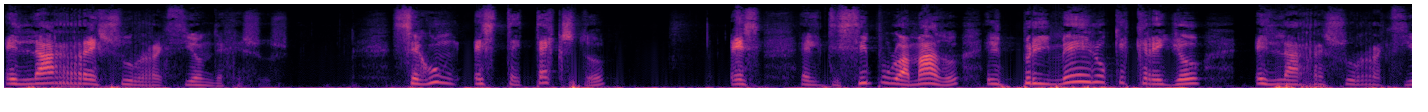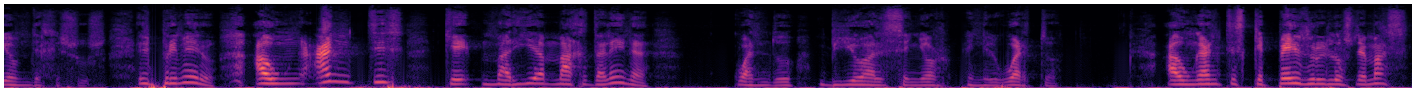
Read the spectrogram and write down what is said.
en la resurrección de Jesús. Según este texto, es el discípulo amado el primero que creyó en la resurrección de Jesús. El primero, aun antes que María Magdalena, cuando vio al Señor en el huerto aun antes que Pedro y los demás,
